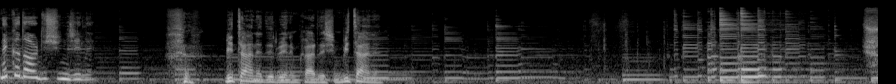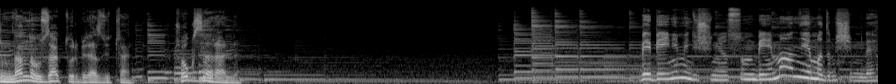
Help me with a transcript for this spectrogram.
Ne kadar düşünceli. Bir tanedir benim kardeşim bir tane. Şundan da uzak dur biraz lütfen. Çok zararlı. Bebeğini mi düşünüyorsun beni mi anlayamadım şimdi.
